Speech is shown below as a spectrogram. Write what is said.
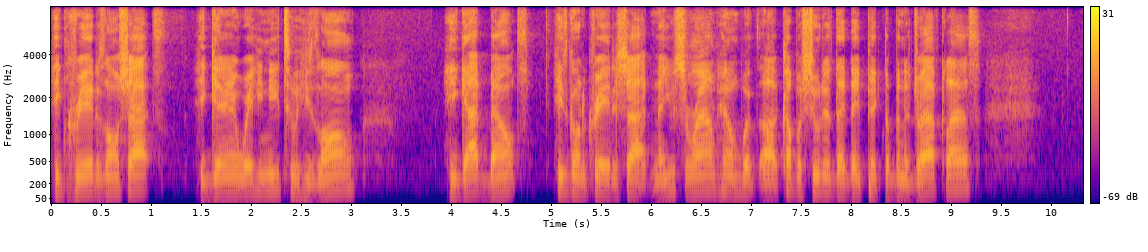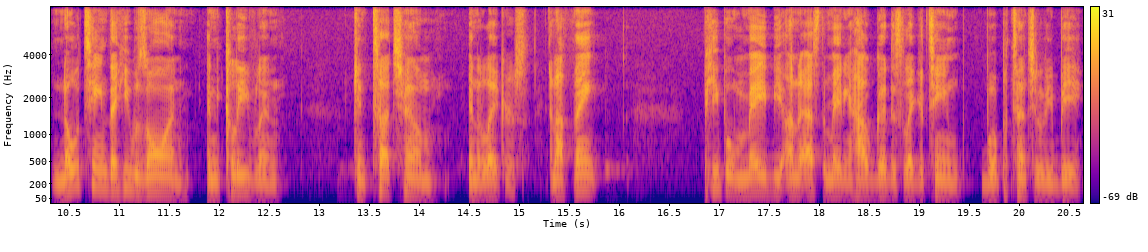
he can create his own shots. He get in where he need to. He's long. He got bounce. He's going to create a shot. Now you surround him with a couple shooters that they picked up in the draft class. No team that he was on in Cleveland can touch him in the Lakers. And I think people may be underestimating how good this Laker team will potentially be.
